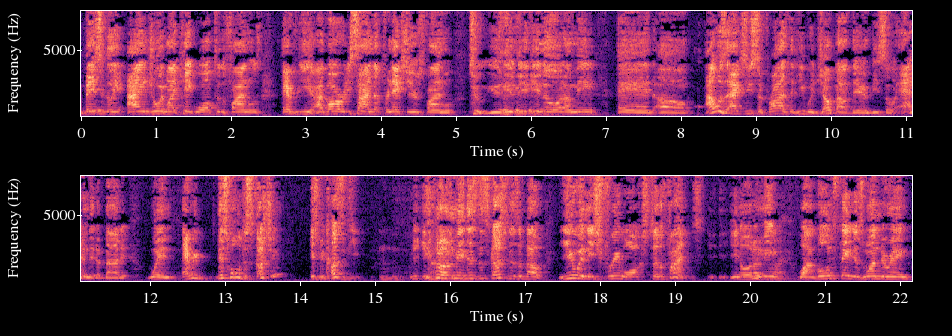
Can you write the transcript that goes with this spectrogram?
Basically, I enjoy my cakewalk to the finals every year. I've already signed up for next year's final too. You, you, you- you know what I mean? And um, I was actually surprised that he would jump out there and be so adamant about it when every this whole discussion is because of you. You- know what I mean? This discussion is about you and these free walks to the finals. You know what I mean? Right. While Golden State is wondering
